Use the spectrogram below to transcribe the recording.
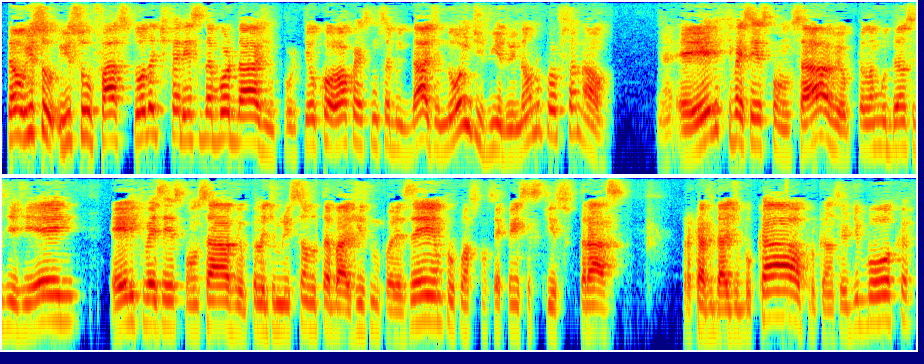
Então, isso, isso faz toda a diferença da abordagem, porque eu coloco a responsabilidade no indivíduo e não no profissional. Né? É ele que vai ser responsável pela mudança de higiene, é ele que vai ser responsável pela diminuição do tabagismo, por exemplo, com as consequências que isso traz para a cavidade bucal, para o câncer de boca.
